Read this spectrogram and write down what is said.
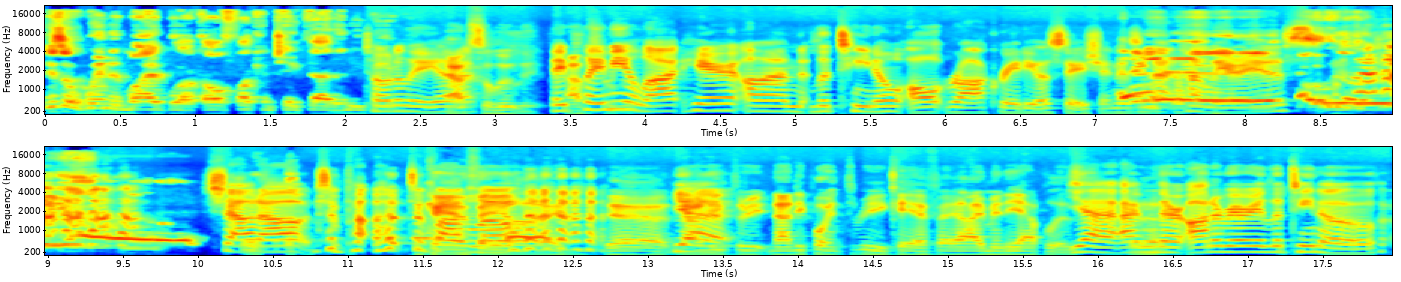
is a win in my book. I'll fucking take that any day. Totally, yeah. Absolutely. They play me a lot here on Latino alt rock radio station. Isn't that hilarious? Shout out to Pa- to Pablo. Yeah, Yeah. 93, 90.3 KFAI Minneapolis. yeah, I'm up? their honorary Latino.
